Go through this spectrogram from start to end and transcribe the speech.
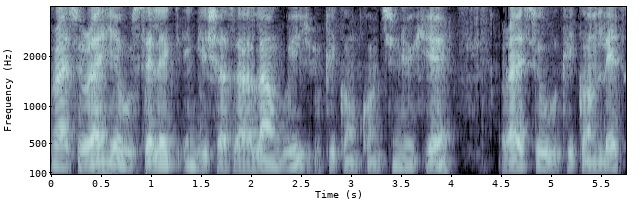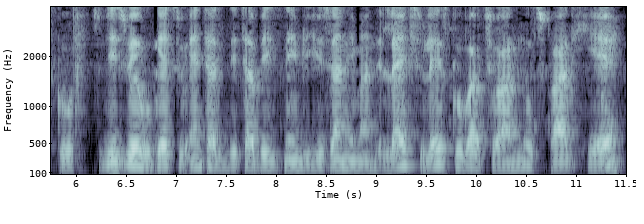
Right so right here we select english as our language. We click on continue here. Right so we click on let's go. So this way we get to enter the database name the username and the like. So let's go back to our notepad here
